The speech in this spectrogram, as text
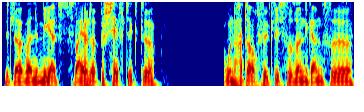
mittlerweile mehr als 200 Beschäftigte und hat auch wirklich so seine ganze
